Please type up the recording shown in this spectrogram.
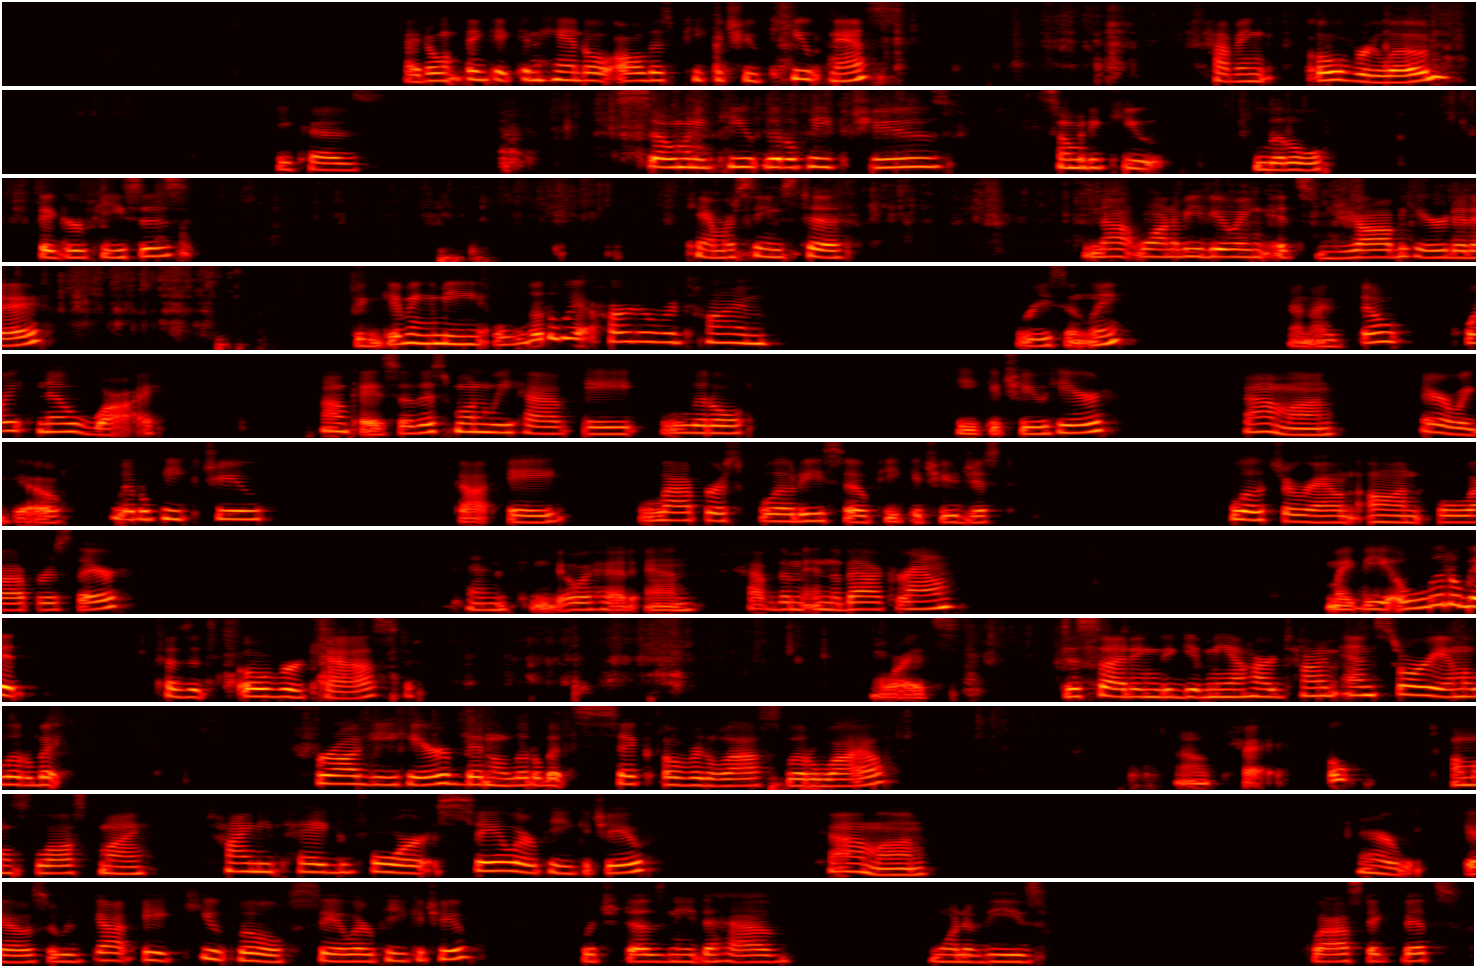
I don't think it can handle all this Pikachu cuteness. Having overload. Because so many cute little Pikachus. So many cute little bigger pieces. Camera seems to not want to be doing its job here today. Been giving me a little bit harder of a time recently, and I don't quite know why. Okay, so this one we have a little Pikachu here. Come on. There we go. Little Pikachu. Got a Lapras floaty, so Pikachu just floats around on Lapras there. And can go ahead and have them in the background. Might be a little bit, because it's overcast, why it's deciding to give me a hard time. And sorry, I'm a little bit froggy here. Been a little bit sick over the last little while. Okay. Oh, almost lost my tiny peg for Sailor Pikachu. Come on. There we go. So we've got a cute little Sailor Pikachu, which does need to have one of these plastic bits.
